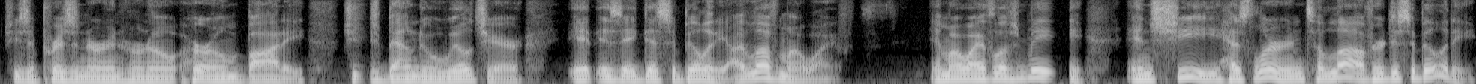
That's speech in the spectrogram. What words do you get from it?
She's a prisoner in her own, her own body. She's bound to a wheelchair. It is a disability. I love my wife, and my wife loves me, and she has learned to love her disability.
